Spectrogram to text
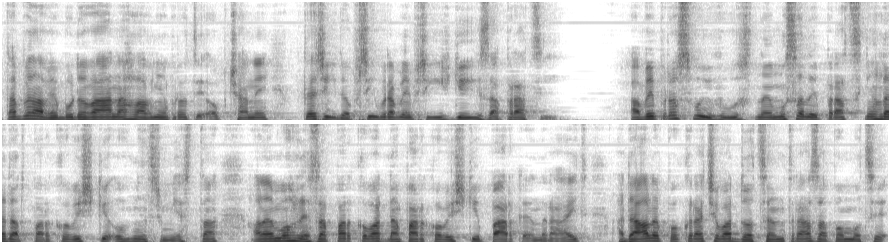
Ta byla vybudována hlavně pro ty občany, kteří do příbramy přijíždějí za prací. Aby pro svůj vůz nemuseli pracně hledat parkoviště uvnitř města, ale mohli zaparkovat na parkovišti Park and Ride a dále pokračovat do centra za pomoci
